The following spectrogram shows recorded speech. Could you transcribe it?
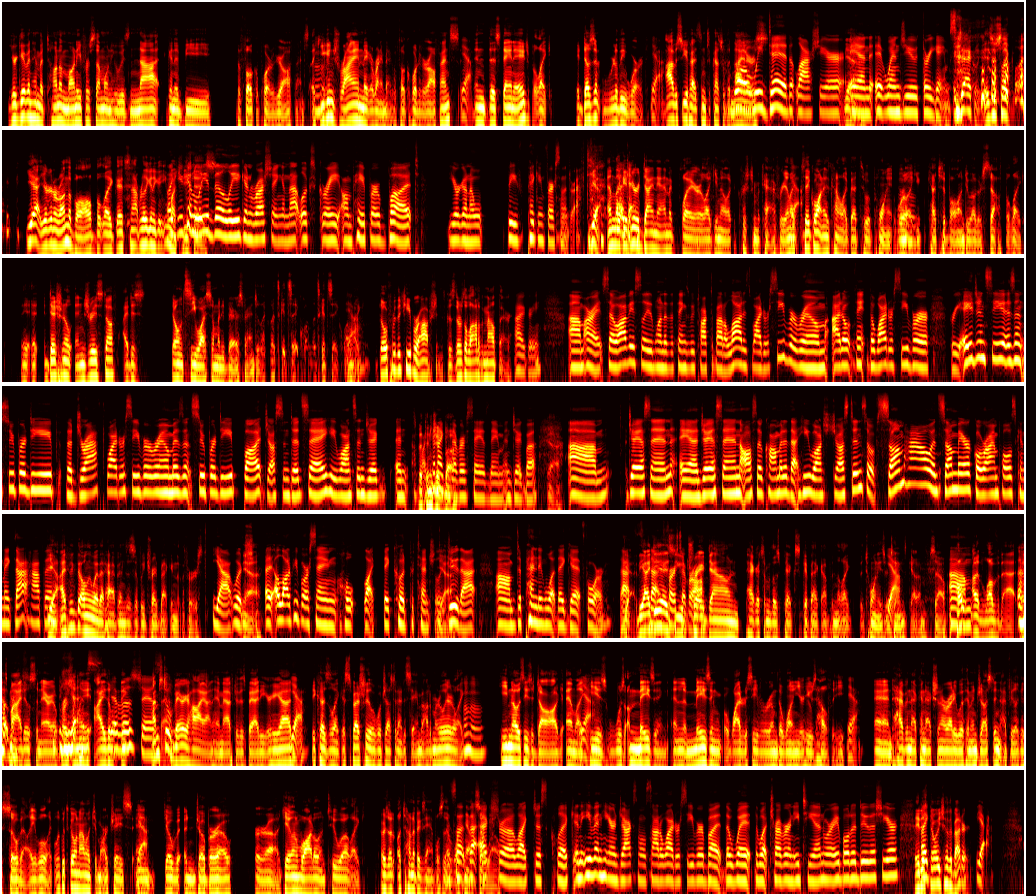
you're giving him a ton of money for someone who is not gonna be the focal point of your offense. Like you Mhm. can try and make a running back the focal point of your offense Yeah. in this day and age, but like it doesn't really work. yeah. Obviously, you've had some success with the Well, Niners. we did last year, Yeah. and it wins you three games. Exactly. It's just like, like, yeah, you're gonna run the ball, but like it's not really gonna get you like much. you these can lead days. the league in rushing, and that looks great on paper, but you're gonna be picking first in the draft. Yeah, and like if you're a dynamic player, like you know, like a Christian McCaffrey, and like Saquon is kind of like that to a point where like Mhm. you can catch the ball and do other stuff, but like the additional injury stuff, I just don't see why so many Bears fans are like, let's get Saquon, let's get Saquon. Yeah. Like go for the cheaper options because there's a lot of them out there. I agree. Um, all right. So obviously, one of the things we've talked about a lot is wide receiver room. I don't think the wide receiver free agency isn't super deep. The draft wide receiver room isn't super deep. But Justin did say he wants in Jig and Smith why can I can never say his name in Jigba. Yeah, Um, JSN, and JSN also commented that he wants Justin. So if somehow, in some miracle, Ryan Poles can make that happen, Yeah, I think the only way that happens is if we trade back into the first. yeah, which Yeah. A, a lot of people are saying like they could potentially Yeah. do that, um, depending what they get for that. yeah, the idea is you overall. trade down, package some of those picks, get back up into like the 20s or Yeah. 10s, get them. So Um, I'd love that. That's my ideal scenario personally. Yes, I don't think, I'm still very high on him after this bad year he had. Yeah. Because like especially like what Justin had to say about him earlier, like Mhm. He knows he's a dog and like Yeah. he is was amazing and an amazing wide receiver room the one year he was healthy. Yeah. And having that connection already with him and Justin, I feel like is so valuable. Like look what's going on with Ja'Marr Chase and Joe and Joe Burrow or uh, Jaylen Waddle and Tua. Like there's a, a ton of examples that It's that, working that out so extra well. like just click, and even here in Jacksonville, it's not a wide receiver, but the way the, what Trevor and ETN were able to do this year, They just like- know each other better. yeah.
